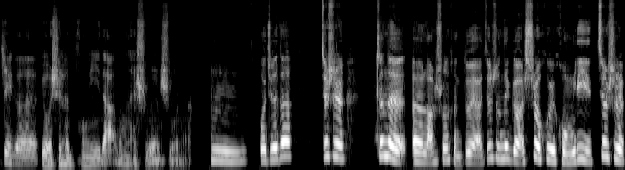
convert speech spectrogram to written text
这个我是很同意的，刚才书人说的。嗯，我觉得就是真的，呃，老师说的很对啊，就是那个社会红利，就是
